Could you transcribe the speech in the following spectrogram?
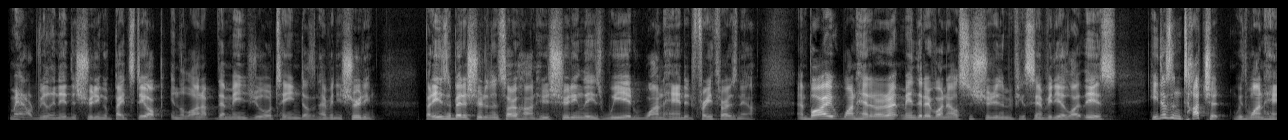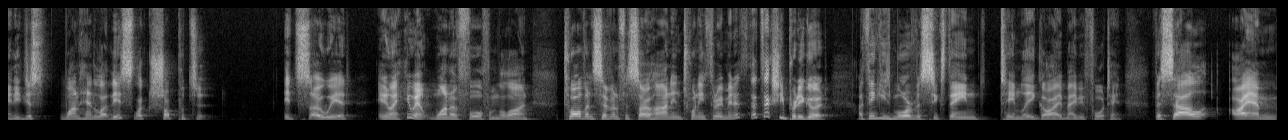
man, I really need the shooting of Bates Diop in the lineup, that means your team doesn't have any shooting. But he's a better shooter than Sochan, who's shooting these weird one-handed free throws now. And by one-handed, I don't mean that everyone else is shooting them if you see a video like this. He doesn't touch it with one hand. He just one hand like this, like shot puts it. It's so weird. Anyway, he went one of four from the line. 12 and 7 for Sochan in 23 minutes. That's actually pretty good. I think he's more of a 16 team league guy, maybe 14. Vassell, I am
